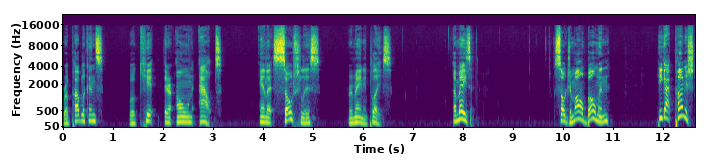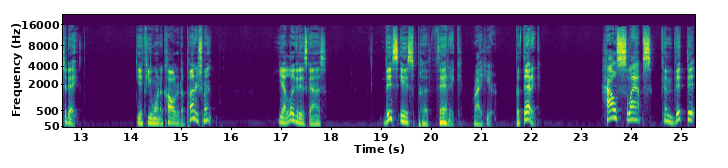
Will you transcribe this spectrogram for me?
Republicans will kick their own out and let socialists remain in place. Amazing. So Jamaal Bowman, he got punished today. If you want to call it a punishment. Yeah, look at this, guys. This is pathetic right here. Pathetic. House slaps convicted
